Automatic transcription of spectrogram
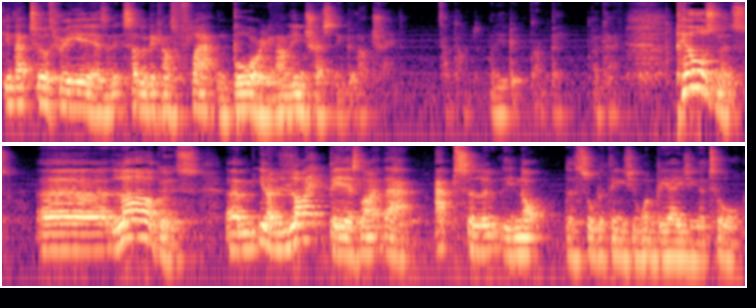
give that two or three years and it suddenly becomes flat and boring and uninteresting. But like Trent, sometimes when he's a bit grumpy. Okay, pilsners, uh, lagers. Um, you know, light beers like that, absolutely not the sort of things you want to be aging at all.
